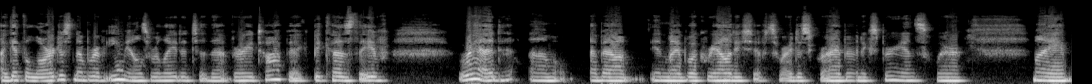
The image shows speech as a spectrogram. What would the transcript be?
I get the largest number of emails related to that very topic because they've read um, about in my book Reality Shifts, where I describe an experience where my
